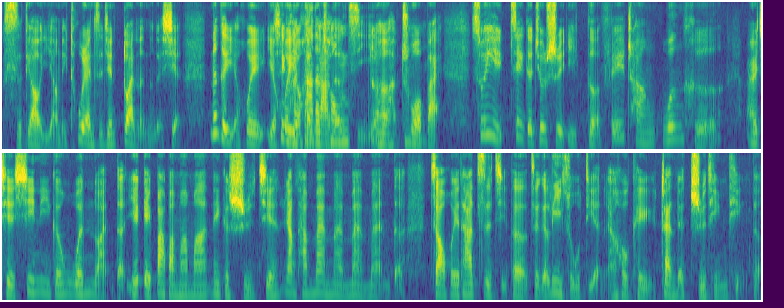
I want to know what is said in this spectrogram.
死掉一样，你突然之间断了那个线，那个也会也会有很大的冲击、呃挫败。所以这个就是一个非常温和。而且细腻跟温暖的，也给爸爸妈妈那个时间，让他慢慢慢慢的找回他自己的这个立足点，然后可以站得直挺挺的。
